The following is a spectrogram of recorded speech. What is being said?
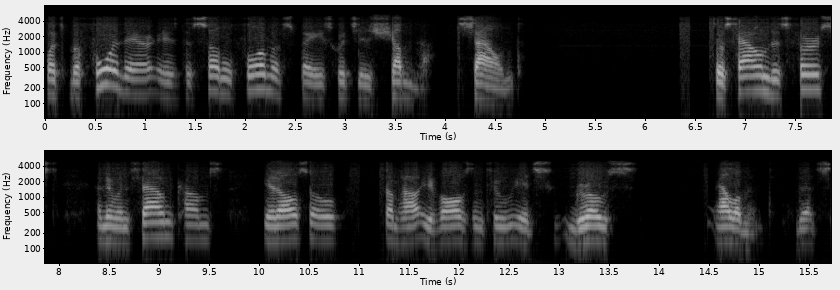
what's before there is the subtle form of space, which is shabda sound. So sound is first, and then when sound comes, it also somehow evolves into its gross element. That's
